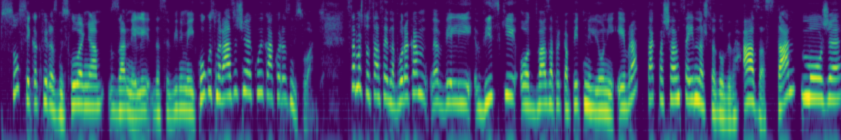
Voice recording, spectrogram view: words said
со секакви размислувања за нели да се видиме и колку сме различни а кој како размислува. Само што стаса една порака, вели виски од 2,5 милиони евра, таква шанса еднаш се добива, а за стан може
